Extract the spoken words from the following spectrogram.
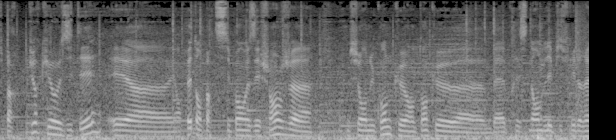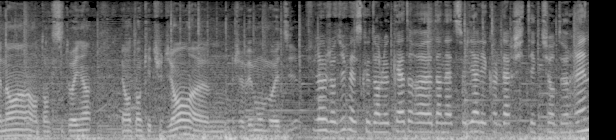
par pure curiosité et, euh, et en fait en participant aux échanges, euh, je me suis rendu compte qu'en tant que euh, bah, président de l'épicerie de Rénan, en tant que citoyen et en tant qu'étudiant, j'avais mon mot à dire. Suis là aujourd'hui parce que dans le cadre euh, d'un atelier à l'école d'architecture de Rennes,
